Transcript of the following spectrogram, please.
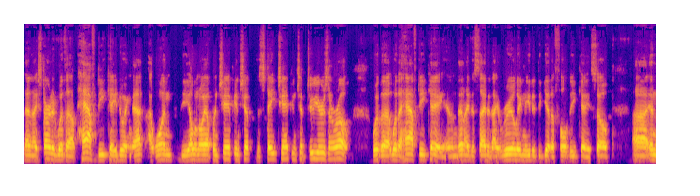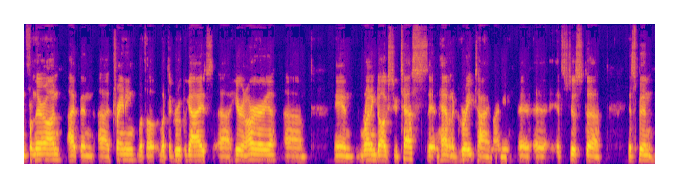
and I started with a half DK doing that. I won the Illinois Upland Championship, the state championship, two years in a row with a with a half DK. And then I decided I really needed to get a full DK. So uh, and from there on, I've been uh, training with a, with the group of guys uh, here in our area um, and running dogs through tests and having a great time. I mean, uh, it's just it's been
